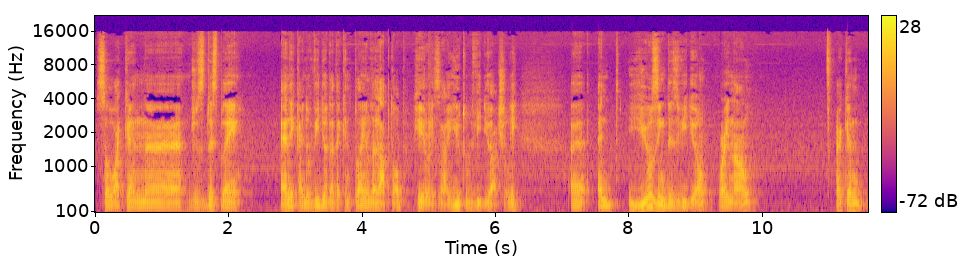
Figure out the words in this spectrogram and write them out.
so I can uh, just display any kind of video that I can play on the laptop. Here is a YouTube video actually. Uh, and using this video right now, I can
